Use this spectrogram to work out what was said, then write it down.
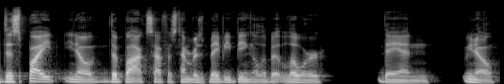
despite, you know, the box office numbers maybe being a little bit lower than you know,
